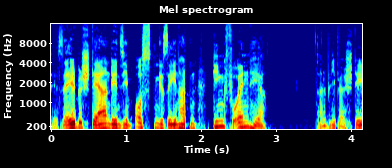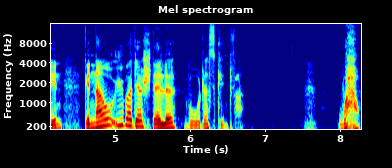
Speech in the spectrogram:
Derselbe Stern, den sie im Osten gesehen hatten, ging vor ihnen her. Dann blieb er stehen, genau über der Stelle, wo das Kind war. Wow!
